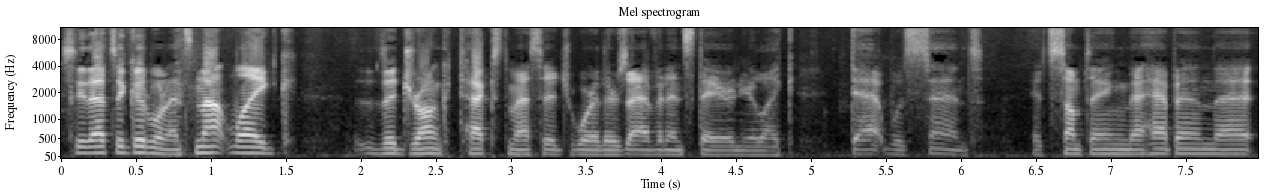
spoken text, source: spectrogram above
See, that's a good one. It's not like the drunk text message where there's evidence there and you're like, that was sent. It's something that happened that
